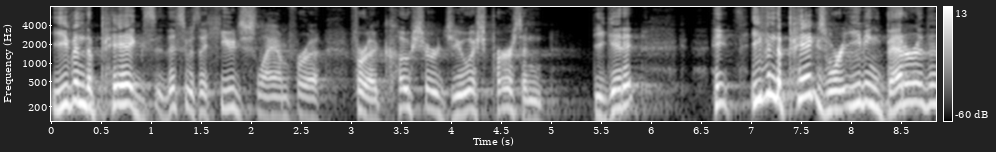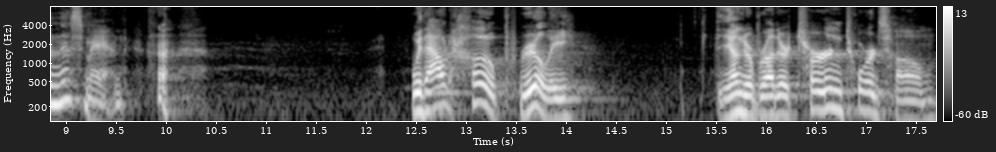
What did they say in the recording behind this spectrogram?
even the pigs, this was a huge slam for a, for a kosher Jewish person. Do you get it? He, even the pigs were eating better than this man. Without hope, really, the younger brother turned towards home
